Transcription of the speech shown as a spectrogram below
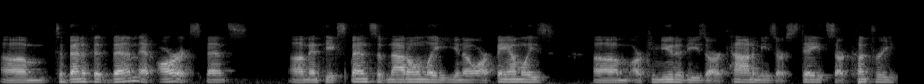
um, to benefit them at our expense, um, at the expense of not only you know our families, um, our communities, our economies, our states, our country,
